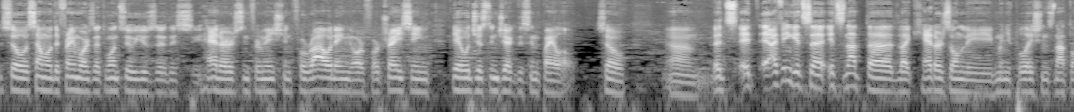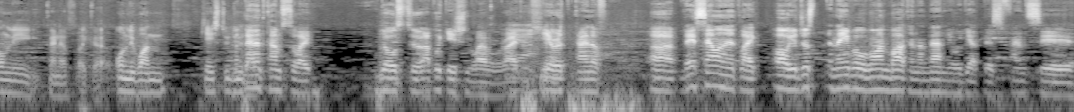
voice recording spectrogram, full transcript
So some of the frameworks that want to use uh, this headers information for routing or for tracing, they will just inject this in payload. So um, it's it. I think it's uh, it's not uh, like headers only manipulations, not only kind of like uh, only one case to do But that. then it comes to like goes to application level, right? And here it kind of uh, they're selling it like, oh, you just enable one button and then you'll get this fancy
